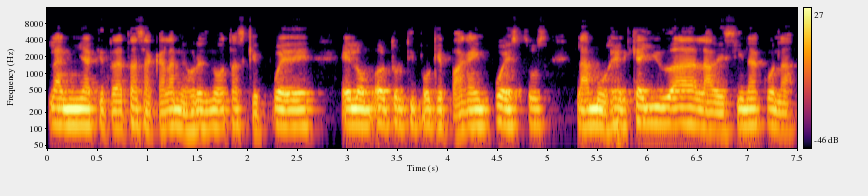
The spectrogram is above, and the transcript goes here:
la niña que trata de sacar las mejores notas que puede, el otro tipo que paga impuestos, la mujer que ayuda a la vecina con la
